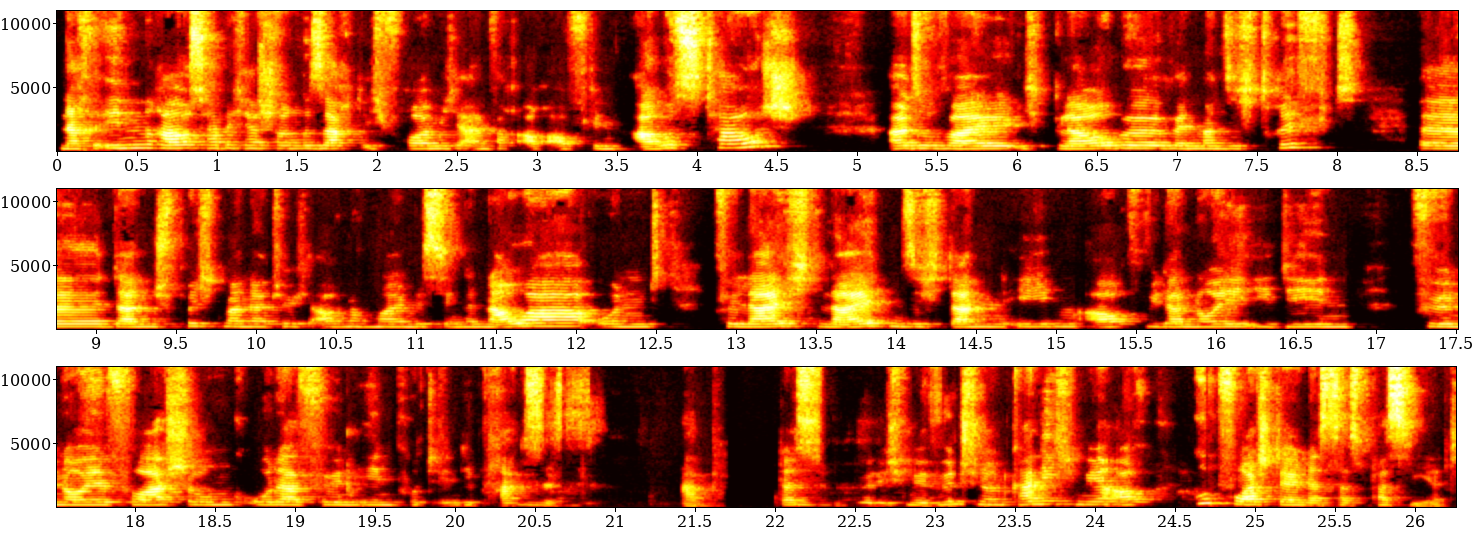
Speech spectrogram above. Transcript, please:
Nach innen raus habe ich ja schon gesagt, ich freue mich einfach auch auf den Austausch. Also weil ich glaube, wenn man sich trifft, äh, dann spricht man natürlich auch nochmal ein bisschen genauer und vielleicht leiten sich dann eben auch wieder neue Ideen für neue Forschung oder für einen Input in die Praxis ab. Das mhm. würde ich mir wünschen und kann ich mir auch gut vorstellen, dass das passiert.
